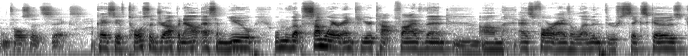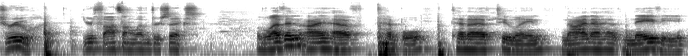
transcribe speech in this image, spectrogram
And Tulsa at 6. Okay, so you have Tulsa dropping out. SMU will move up somewhere into your top five then. Mm-hmm. Um, as far as 11 through 6 goes, Drew, your thoughts on 11 through 6? 11, I have Temple. 10 I have Tulane, 9 I have Navy,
